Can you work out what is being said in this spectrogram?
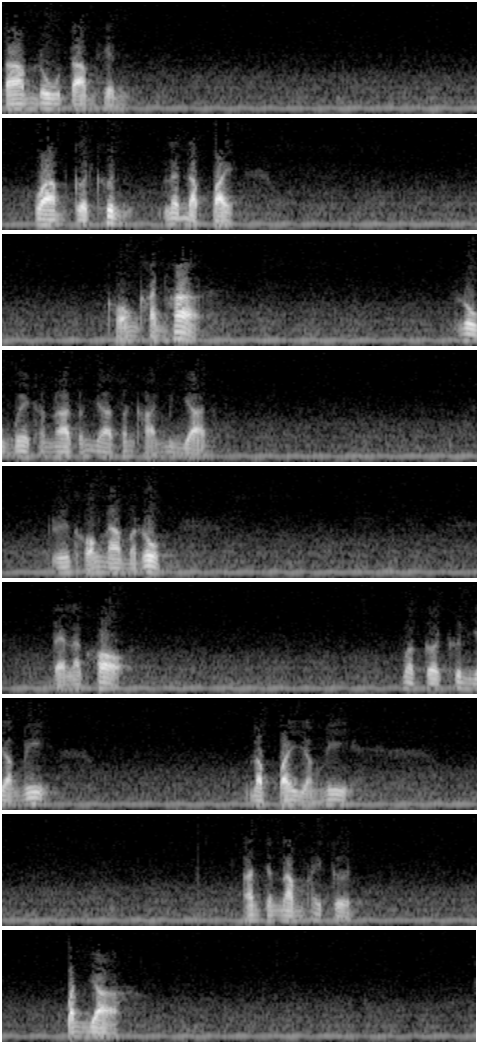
ตามดูตามเห็น ความเกิดขึ้นและดับไป ของขันห้า รูปเวทนาสัญญาสังขารวิญญาณ หรือของนามรูป แต่ละข้อว่าเกิดขึ้นอย่างนี้ ดับไปอย่างนี้ อันจะนำให้เกิดปัญญา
